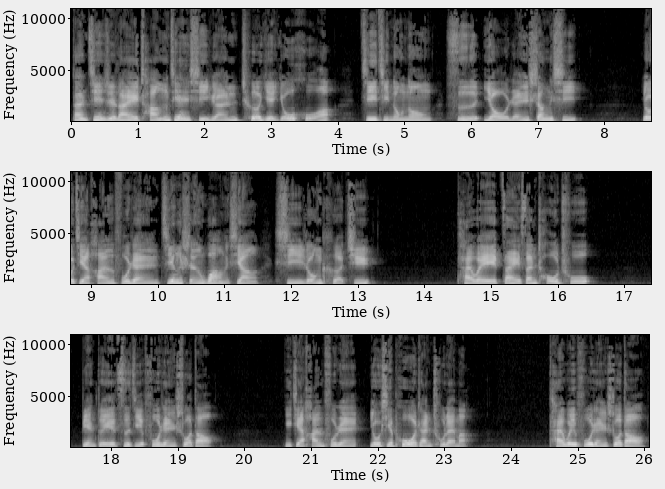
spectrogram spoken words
但近日来常见西园彻夜有火，叽叽哝哝，似有人生息。又见韩夫人精神旺相，喜容可居。太尉再三踌躇，便对自己夫人说道：“你见韩夫人有些破绽出来吗？”太尉夫人说道：“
